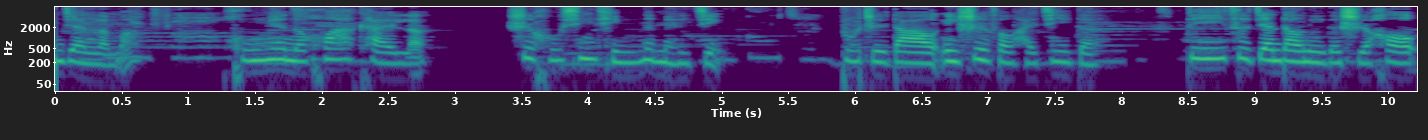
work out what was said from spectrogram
看见了吗？湖面的花开了，是湖心亭的美景。不知道你是否还记得，第一次见到你的时候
